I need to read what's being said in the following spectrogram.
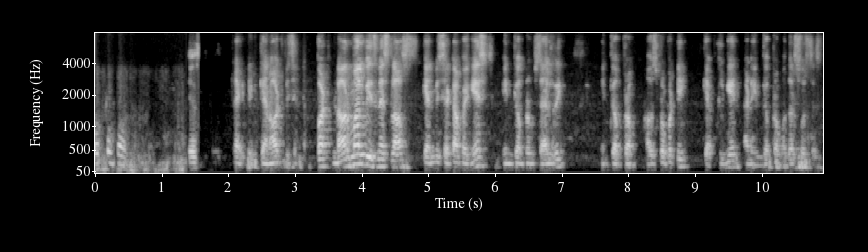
Okay, sir. right, it cannot be set up. But normal business loss can be set up against income from salary, income from house property, capital gain, and income from other sources.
